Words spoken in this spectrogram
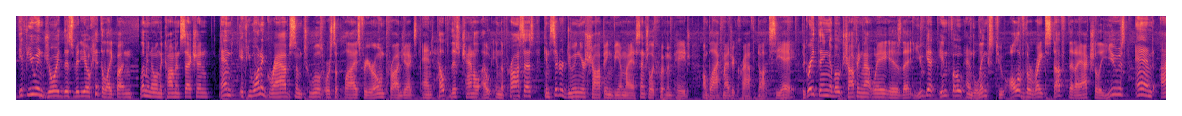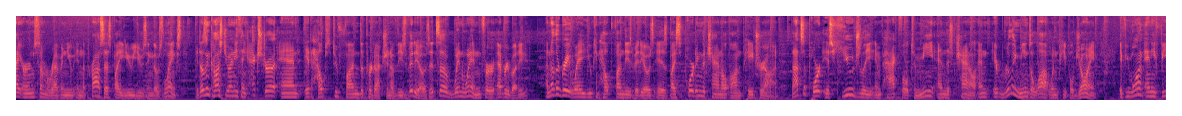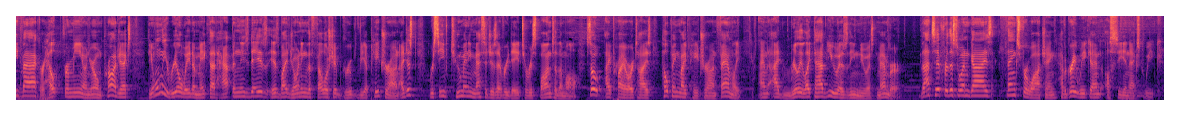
If you enjoyed this video, hit the like button, let me know in the comments section, And if you want to grab some tools or supplies for your own projects and help this channel out in the process, consider doing your shopping via my essential equipment page on blackmagiccraft.ca. The great thing about shopping that way is that you get info and links to all of the right stuff that I actually use, and I earn some revenue in the process by you using those links. It doesn't cost you anything extra and it helps to fund the production of these videos. It's a win-win for everybody. Another great way you can help fund these videos is by supporting the channel on Patreon. That support is hugely impactful to me and this channel, and it really means a lot when people join. If you want any feedback or help from me on your own projects, the only real way to make that happen these days is by joining the fellowship group via Patreon. I just receive too many messages every day to respond to them all, so I prioritize helping my Patreon family, and I'd really like to have you as the newest member. That's it for this one, guys. Thanks for watching. Have a great weekend. I'll see you next week.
